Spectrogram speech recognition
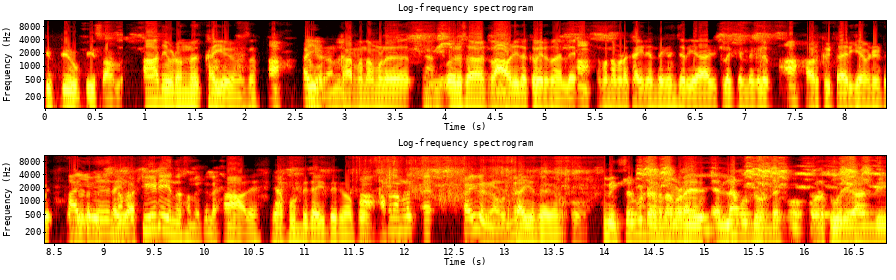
ഫിഫ്റ്റി റുപ്പീസ് ആണ്. ആദ്യം ഇവിടെ ഒന്ന് കൈ കഴുകണം സർ ആ കാരണം നമ്മൾ ഒരു ട്രാവൽ ചെയ്തൊക്കെ വരുന്നതല്ലേ. അപ്പൊ നമ്മുടെ കയ്യിൽ എന്തെങ്കിലും ചെറിയ അഴുക്കളൊക്കെ എന്തെങ്കിലും അവർക്ക് കിട്ടാതിരിക്കാൻ വേണ്ടിട്ട് കൈ വാഷ് ഫീഡ് ചെയ്യുന്ന സമയത്ത് അല്ലേ? ആ അതെ. ഞാൻ ഫുഡ് കൈ തരും അപ്പൊ. കൈ കഴുകണം മിക്സർ ഫുഡാണ് നമ്മുടെ എല്ലാ ഫുഡും ഉണ്ട്. നമ്മുടെ സൂര്യകാന്തി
